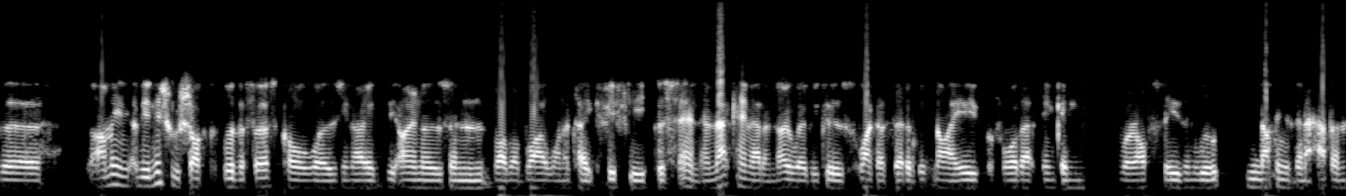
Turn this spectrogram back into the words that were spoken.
the. I mean, the initial shock with the first call was, you know, the owners and blah blah blah want to take fifty percent, and that came out of nowhere because, like I said, a bit naive before that, thinking we're off season, we'll, nothing's going to happen.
